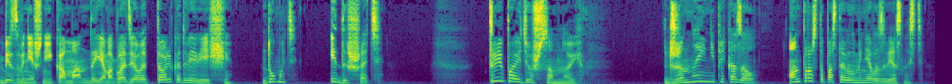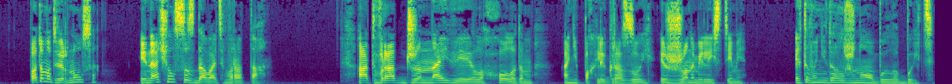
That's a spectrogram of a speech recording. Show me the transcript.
Без внешней команды я могла делать только две вещи — думать и дышать. «Ты пойдешь со мной». Дженнай не приказал. Он просто поставил меня в известность. Потом отвернулся и начал создавать врата. От врат Дженнай веяло холодом, они пахли грозой и сжёными листьями. Этого не должно было быть.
